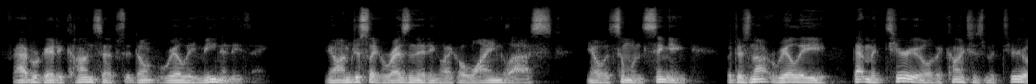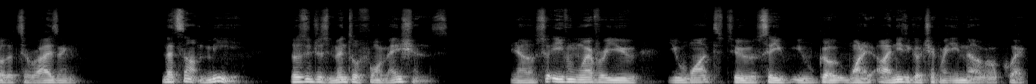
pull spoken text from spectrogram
fabricated concepts that don't really mean anything you know, I'm just like resonating like a wine glass, you know, with someone singing, but there's not really that material, the conscious material that's arising. That's not me. Those are just mental formations, you know. So even whenever you you want to say you, you go want to, oh, I need to go check my email real quick,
